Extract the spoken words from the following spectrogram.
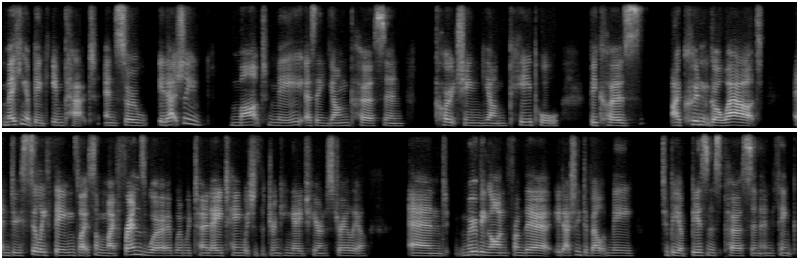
making a big impact. And so it actually marked me as a young person coaching young people because I couldn't go out and do silly things like some of my friends were when we turned 18, which is the drinking age here in Australia. And moving on from there, it actually developed me to be a business person and think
